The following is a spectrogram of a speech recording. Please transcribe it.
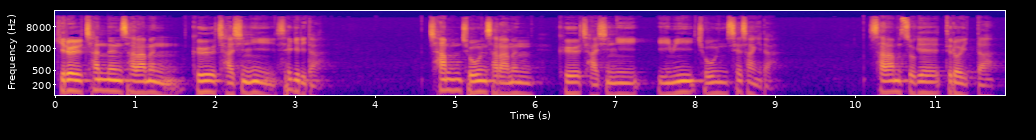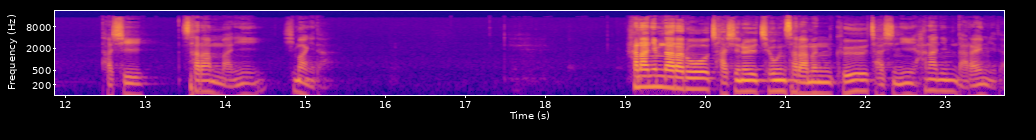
길을 찾는 사람은 그 자신이 새 길이다. 참 좋은 사람은 그 자신이 이미 좋은 세상이다. 사람 속에 들어있다. 다시 사람만이 희망이다. 하나님 나라로 자신을 채운 사람은 그 자신이 하나님 나라입니다.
